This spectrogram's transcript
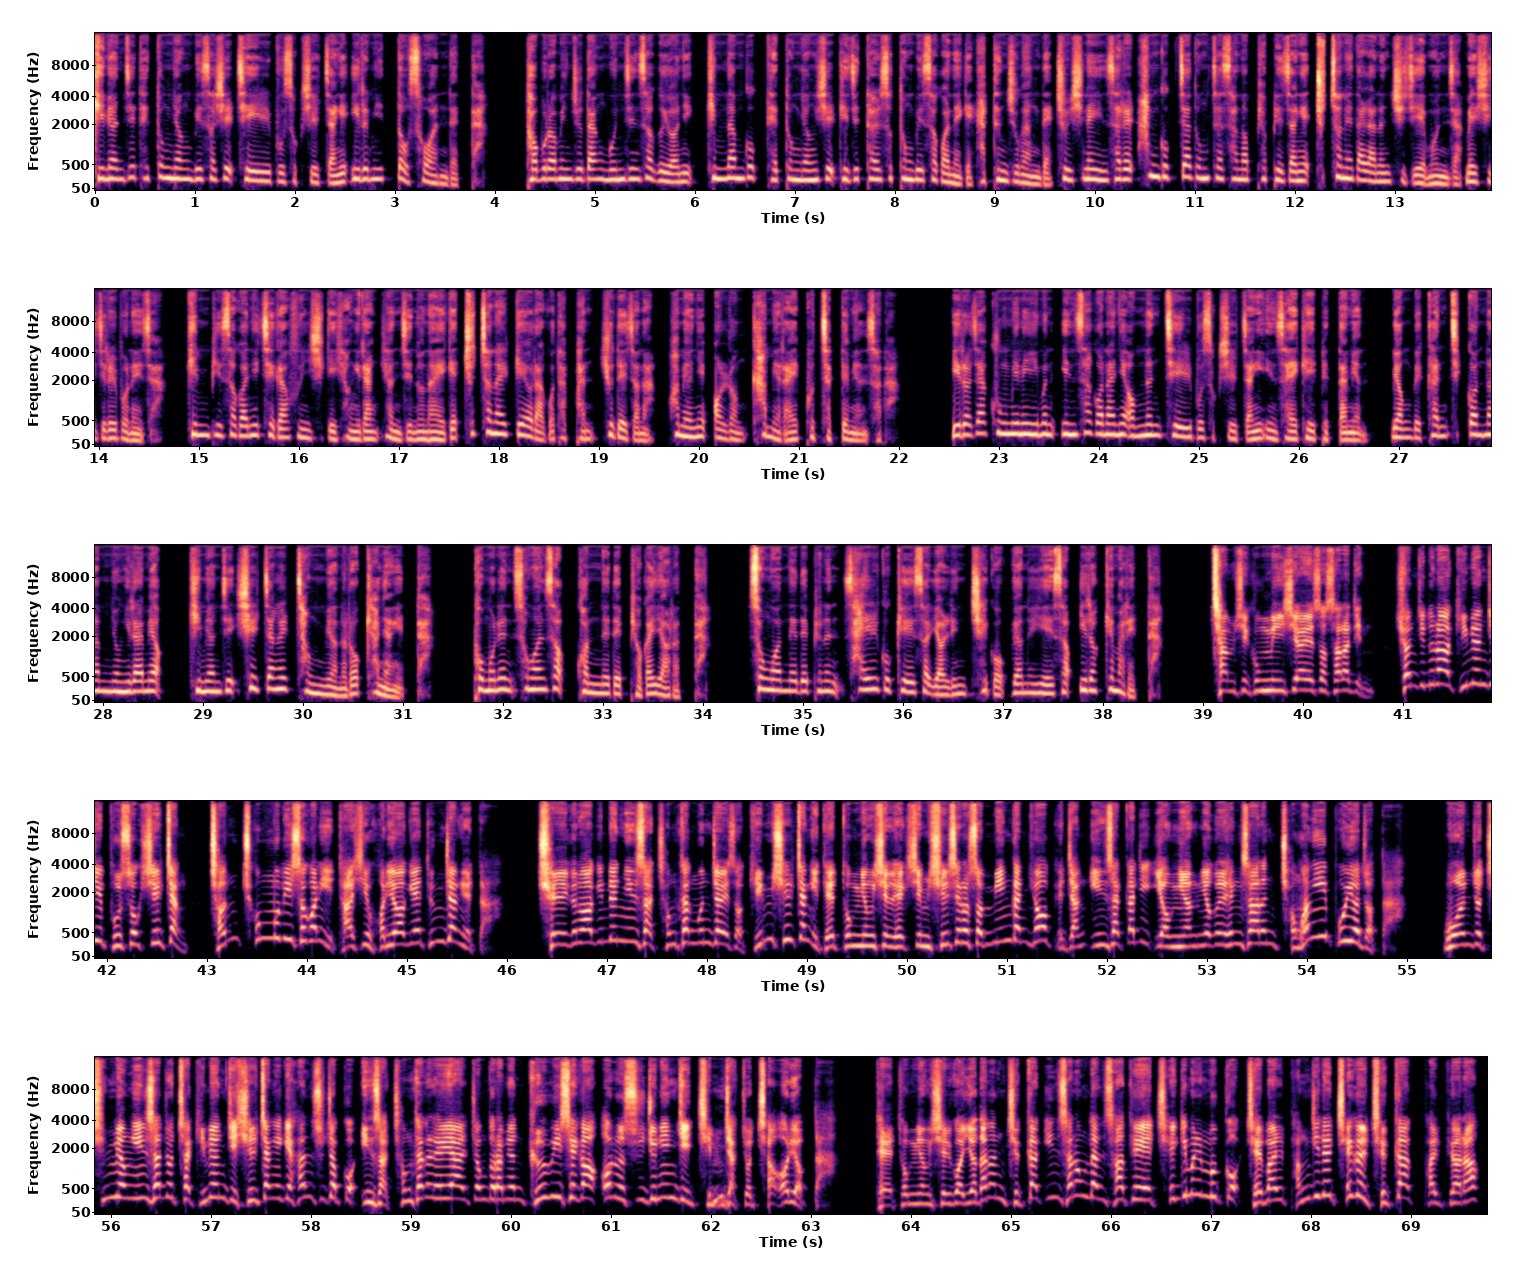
김현지 대통령 비서실 제1부속실장의 이름이 또 소환됐다. 더불어민주당 문진석 의원이 김남국 대통령실 디지털 소통비서관에게 같은 중앙대 출신의 인사를 한국자동차산업협회장에 추천해달라는 취지의 문자 메시지를 보내자 김 비서관이 제가 훈식이 형이랑 현지 누나에게 추천할게요라고 답한 휴대전화 화면이 언론 카메라에 포착되면서다. 이러자 국민의힘은 인사 권한이 없는 제1부속실장이 인사에 개입했다면 명백한 직권남용이라며 김현지 실장을 정면으로 겨냥했다. 포문은 송원석 권내대표가 열었다. 송 원내대표는 4일 국회에서 열린 최고위원회의에서 이렇게 말했다. 잠시 국민 시야에서 사라진 현지 누나 김현지 부속실장 전 총무비서관이 다시 화려하게 등장했다. 최근 확인된 인사 청탁 문자에서 김 실장이 대통령실 핵심 실세로서 민간 협회장 인사까지 영향력을 행사하는 정황이 보여졌다. 원조 친명 인사조차 김현지 실장에게 한 수 접고 인사 청탁을 해야 할 정도라면 그 위세가 어느 수준인지 짐작조차 어렵다. 대통령실과 여당은 즉각 인사농단 사태에 책임을 묻고 재발 방지 대책을 즉각 발표하라.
